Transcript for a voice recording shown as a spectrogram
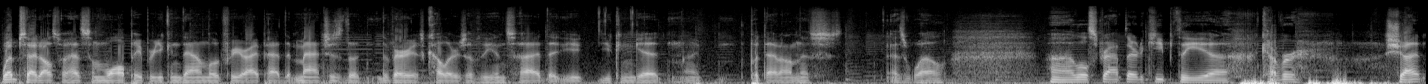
website also has some wallpaper you can download for your iPad that matches the, the various colors of the inside that you, you can get. I put that on this as well. Uh, a little strap there to keep the uh, cover shut.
